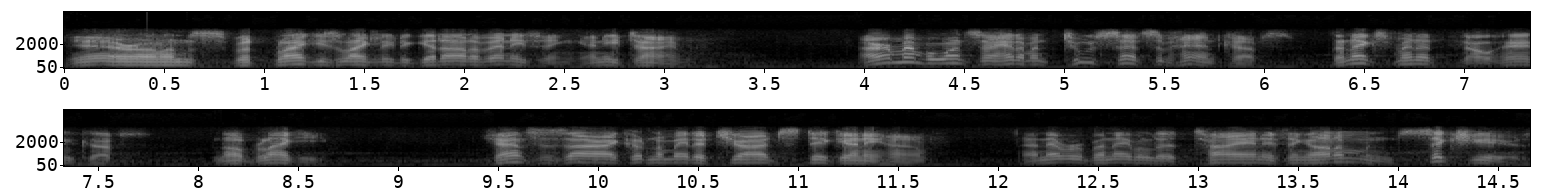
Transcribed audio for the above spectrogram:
Yeah, Rollins, but Blackie's likely to get out of anything, any time. I remember once I had him in two sets of handcuffs. The next minute, No handcuffs. no Blackie. Chances are I couldn't have made a charge stick anyhow. I've never been able to tie anything on him in six years.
